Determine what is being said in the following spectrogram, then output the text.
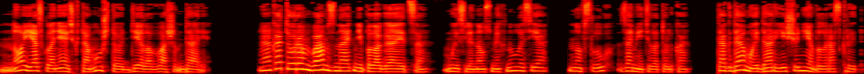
Но я склоняюсь к тому, что дело в вашем даре, о котором вам знать не полагается, мысленно усмехнулась я, но вслух заметила только: тогда мой дар еще не был раскрыт.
